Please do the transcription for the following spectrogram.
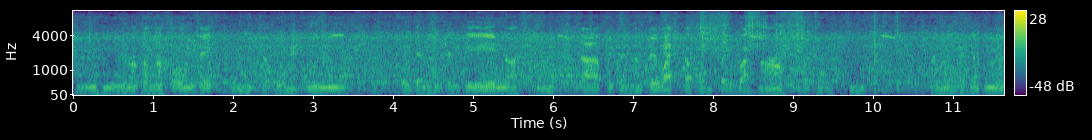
หูหูนะครับนะคนใส่ครับผมนู่นนี่ ไปจังหันกันเกณฑ์เนาะอืมตาไปจังหันไปวัดครับผมไปวัดเนาะครับผมอืมอันนี้ก็ยังอืม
